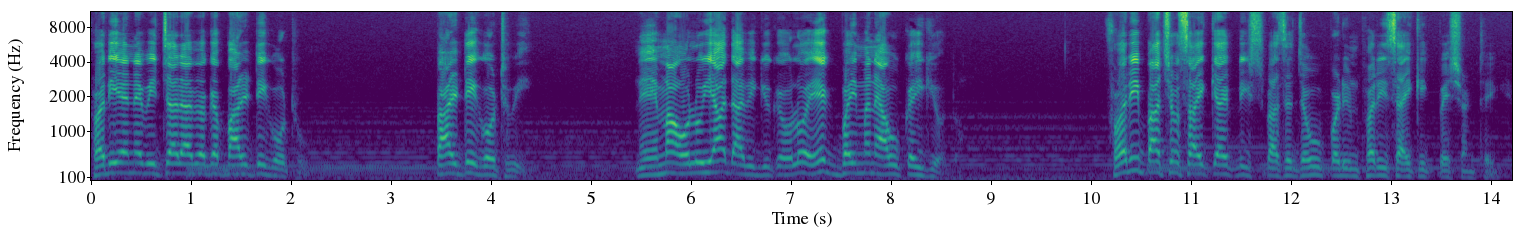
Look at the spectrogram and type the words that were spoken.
ફરી એને વિચાર આવ્યો કે પાર્ટી ગોઠવું. પાર્ટી ગોઠવી. ને એમાં ઓલું યાદ આવી ગયું કે ઓલો એક ભાઈ મને આવું કહી ગયો હતો. ફરી પાછો સાયકિયાટ્રિસ્ટ પાસે જવું પડ્યું ફરી સાયકિક પેશન્ટ થઈ ગયો.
